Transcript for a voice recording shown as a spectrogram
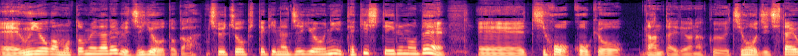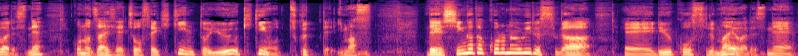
えー運用が求められる事業とか、中長期的な事業に適しているので、えー地方公共団体ではなく、地方自治体はですね、この財政調整基金という基金を作っています。で、新型コロナウイルスが、えー流行する前はですね、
